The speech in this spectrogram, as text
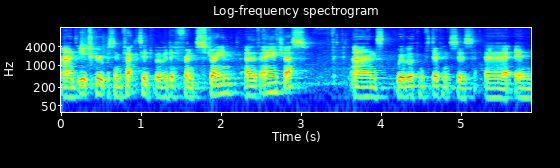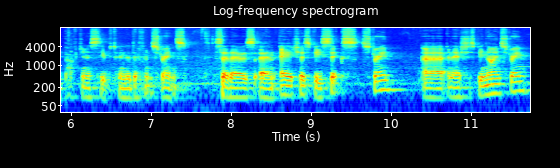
and each group was infected with a different strain of AHS, and we were looking for differences uh, in pathogenicity between the different strains. So there was an AHSV6 strain, uh, an AHSV9 strain,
